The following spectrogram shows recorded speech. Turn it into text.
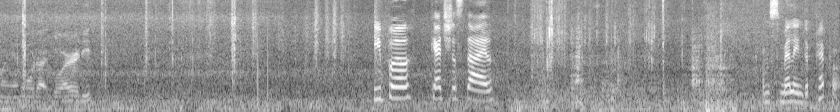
Man, you know that go already. People, catch the style. I'm smelling the pepper.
